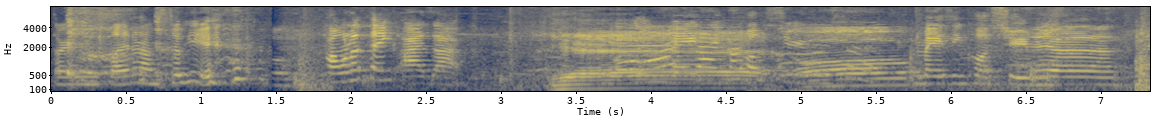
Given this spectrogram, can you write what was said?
three years later, I'm still here. I want to thank Isaac. Yeah. Amazing costumes. Amazing costumes. Yeah.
